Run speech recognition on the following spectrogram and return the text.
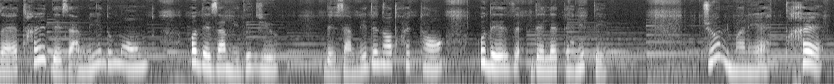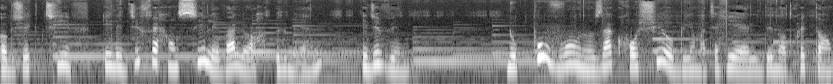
être des amis du monde ou des amis de Dieu, des amis de notre temps ou de, de l'éternité. D'une manière très objective, il différencie les valeurs humaines et divines. Nous pouvons nous accrocher au bien matériel de notre temps,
